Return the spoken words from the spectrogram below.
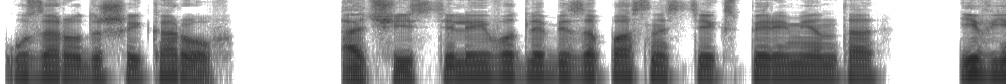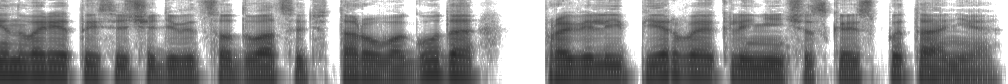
у зародышей коров, очистили его для безопасности эксперимента и в январе 1922 года провели первое клиническое испытание.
